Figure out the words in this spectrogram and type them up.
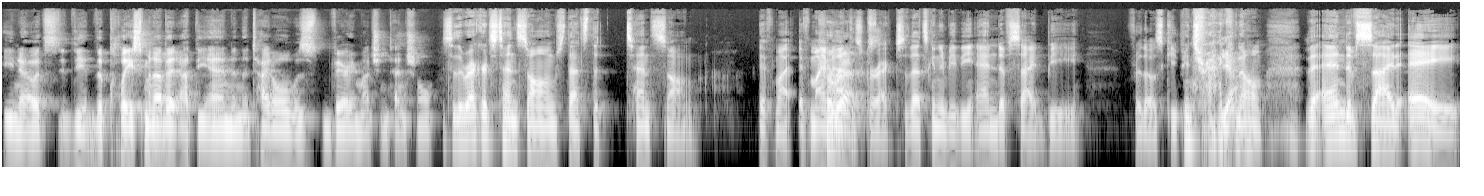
you know it's the the placement of it at the end and the title was very much intentional so the record's 10 songs that's the 10th song if my if my correct. math is correct so that's going to be the end of side b for those keeping track yeah. at home the end of side a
